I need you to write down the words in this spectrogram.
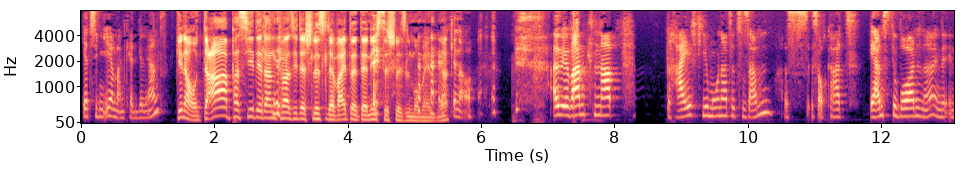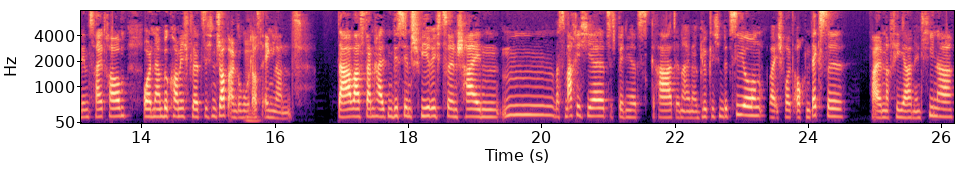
jetzigen Ehemann kennengelernt. Genau, und da passiert ja dann quasi der Schlüssel, der weitere, der nächste Schlüsselmoment. Ne? genau. Also wir waren knapp drei, vier Monate zusammen. Es ist auch gerade ernst geworden ne, in, in, dem Zeitraum. Und dann bekomme ich plötzlich ein Jobangebot mhm. aus England. da war es dann halt ein bisschen schwierig zu entscheiden, hm, was mache ich jetzt? Ich bin jetzt gerade in einer glücklichen Beziehung, weil ich wollte auch einen Wechsel, vor allem nach vier Jahren in China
